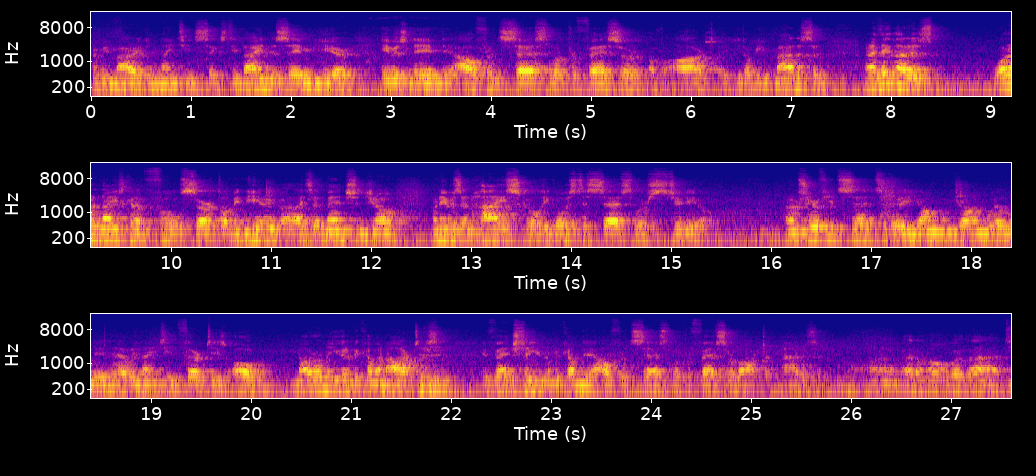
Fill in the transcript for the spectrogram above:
whom he married in 1969, the same year he was named the Alfred Sessler Professor of Art at UW-Madison. And I think that is what a nice kind of full circle. I mean, here, as I mentioned, you know, when he was in high school, he goes to Sessler's studio. And I'm sure if you'd said to the young John Wilde in the early 1930s, oh, not only are you going to become an artist, eventually you're going to become the Alfred Sessler Professor of Art at Madison. I don't know about that.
